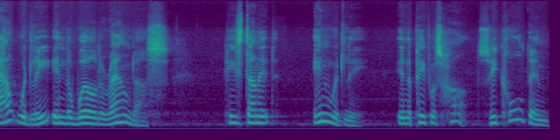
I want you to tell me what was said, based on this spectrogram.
outwardly in the world around us, he's done it inwardly in the people's hearts. He called them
